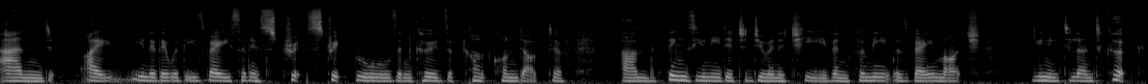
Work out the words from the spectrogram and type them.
and I, you know, there were these very sort of strict, strict rules and codes of con- conduct of um, the things you needed to do and achieve. And for me, it was very much you need to learn to cook,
